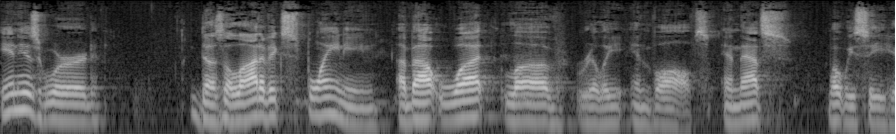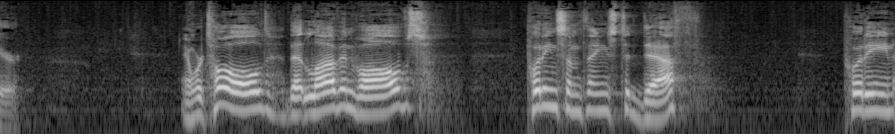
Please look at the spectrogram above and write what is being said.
in His Word, does a lot of explaining about what love really involves. And that's what we see here. And we're told that love involves putting some things to death, putting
